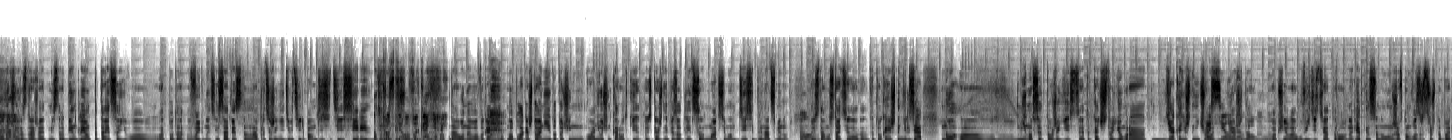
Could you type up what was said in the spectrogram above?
Он очень раздражает мистера Бингли, и он пытается его оттуда выгнать. И, соответственно, на протяжении 9 или, по-моему, 10 серий, Он просто его выгоняет. да, он его выгоняет. Но благо, что они идут очень, они очень короткие. То есть каждый эпизод длится максимум 10-12 минут. То есть там устать от, от этого, конечно, нельзя. Но э, минусы тоже есть. Это качество юмора. Я, конечно, ничего Просело, не да? ожидал Мгм. вообще а, увидеть от Ровна Эткинсона. Он уже в том возрасте, чтобы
